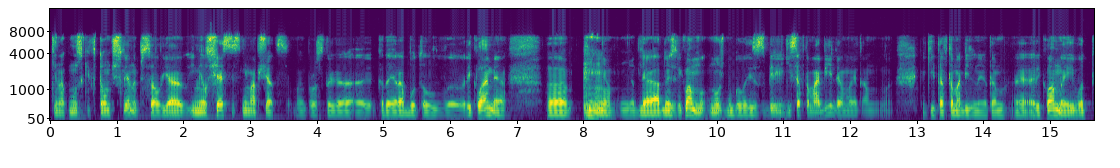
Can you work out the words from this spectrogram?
киномузыки в том числе написал. Я имел счастье с ним общаться. Мы просто, э, когда я работал в рекламе, э, для одной из реклам ну, нужно было из «Берегись автомобиля», мы там какие-то автомобильные там э, рекламы, и вот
